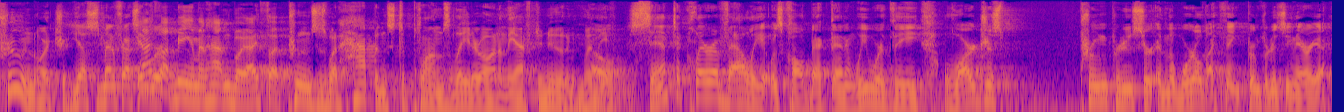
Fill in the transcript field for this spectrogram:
prune orchard. Yes, as a matter of fact, See, we I were, thought being a Manhattan boy, I thought prunes is what happens to plums later on in the afternoon. When no, oh, Santa Clara Valley, it was called back then, and we were the largest prune producer in the world. I think prune producing area.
